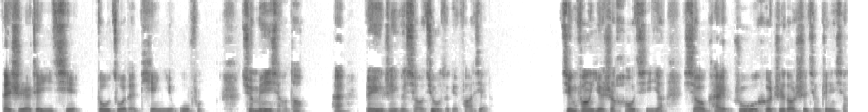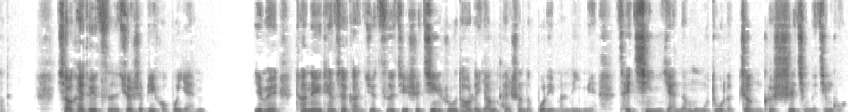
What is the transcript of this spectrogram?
但是这一切都做得天衣无缝，却没想到，哎，被这个小舅子给发现了。警方也是好奇呀，小开如何知道事情真相的？小开对此却是闭口不言，因为他那天才感觉自己是进入到了阳台上的玻璃门里面，才亲眼的目睹了整个事情的经过。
